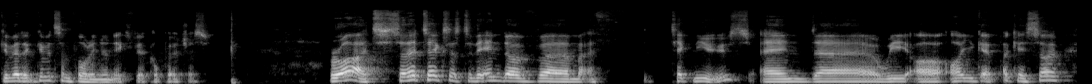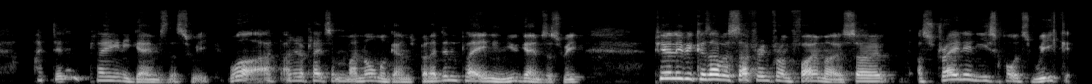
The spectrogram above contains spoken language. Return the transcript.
give it a, give it some thought in your next vehicle purchase. Right, so that takes us to the end of um, tech news, and uh, we are. Are you game? Okay, so I didn't play any games this week. Well, I, I mean, I played some of my normal games, but I didn't play any new games this week, purely because I was suffering from FOMO. So Australian Esports Week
